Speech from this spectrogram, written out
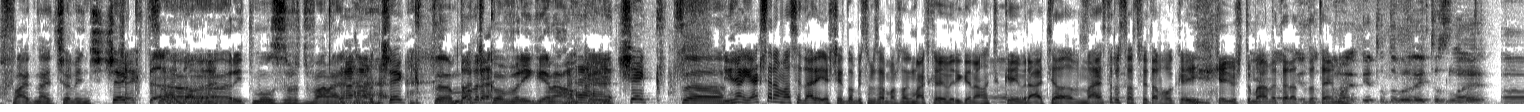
Fight Night Challenge checked, Checked, aha, dobre. uh, Rytmus v 12 checked, Dobre. Mačko v Rige na hokeji checked. Uh, Inak, jak sa nám vlastne darí, ešte to by som sa možno k Maťkovi Verike na hokeji vrátil. Majstrovstva sveta v hokeji, keď už tu máme teda túto tému. Dobré, je to dobré, je to zlé. Uh,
